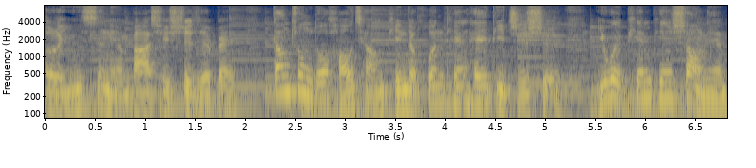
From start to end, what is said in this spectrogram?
二零一四年巴西世界杯，当众多豪强拼得昏天黑地之时，一位翩翩少年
